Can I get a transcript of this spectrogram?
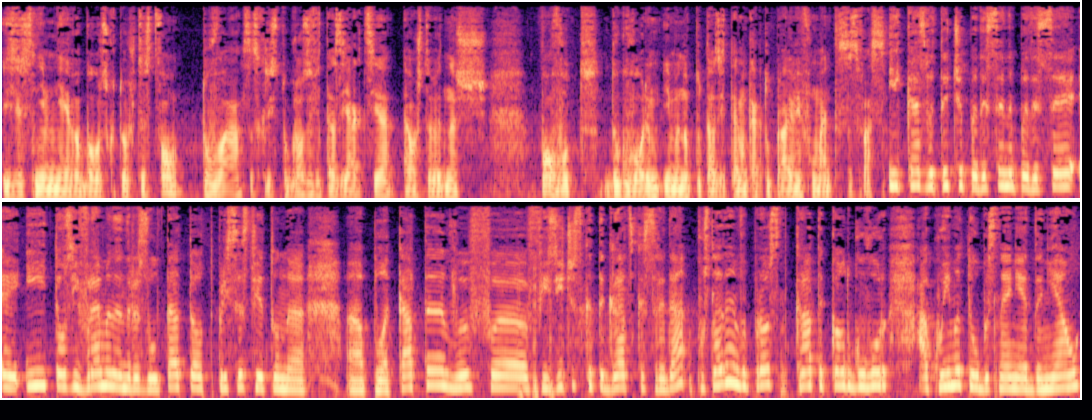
изясним ние в българското общество. Това с Христо Грозев и тази акция е още веднъж повод да говорим именно по тази тема, както правим и в момента с вас. И казвате, че 50 на 50 е и този временен резултат от присъствието на а, плаката в а, физическата градска среда. Последен въпрос, кратък отговор, ако имате обяснение, Даниел,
